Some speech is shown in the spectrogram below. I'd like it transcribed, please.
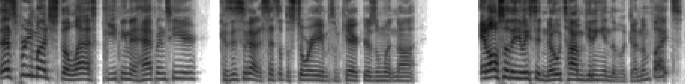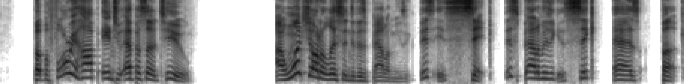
that's pretty much the last key thing that happens here because this kind of sets up the story and some characters and whatnot. And also, they wasted no time getting into the Gundam fights. But before we hop into episode two, I want y'all to listen to this battle music. This is sick. This battle music is sick as fuck.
